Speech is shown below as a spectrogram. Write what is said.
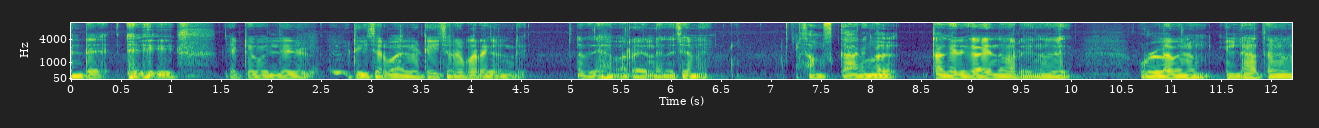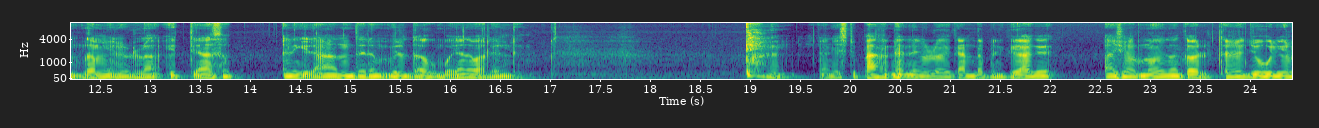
എന്റെ ഏറ്റവും വലിയൊരു ടീച്ചർമാരിൽ ടീച്ചർ പറയലുണ്ട്. അദ്ദേഹം പറയലുണ്ട് എന്ന് വെച്ചാൽ സംസ്കാരങ്ങൾ തകരുക എന്ന് പറയുന്നത് ഉള്ളവനും ഇല്ലാത്തവനും തമ്മിലുള്ള വ്യത്യാസം അല്ലെങ്കിൽ ആ അന്തരം വലുതാകുമ്പോൾ ഞാൻ പറയുന്നുണ്ട്. ഞാൻ ജസ്റ്റ് പറഞ്ഞതേ ഉള്ളൂ കണ്ടപ്പോൾ എനിക്ക് ആകെ ആ ഷൊർണൂരിൽ നിന്നൊക്കെ ഓരോരുത്തരുടെ ജോലികൾ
